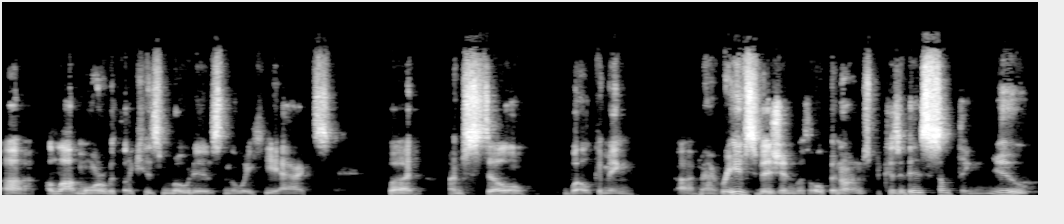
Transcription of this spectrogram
uh, a lot more with like his motives and the way he acts. But I'm still welcoming uh, Matt Reeves' vision with open arms because it is something new,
